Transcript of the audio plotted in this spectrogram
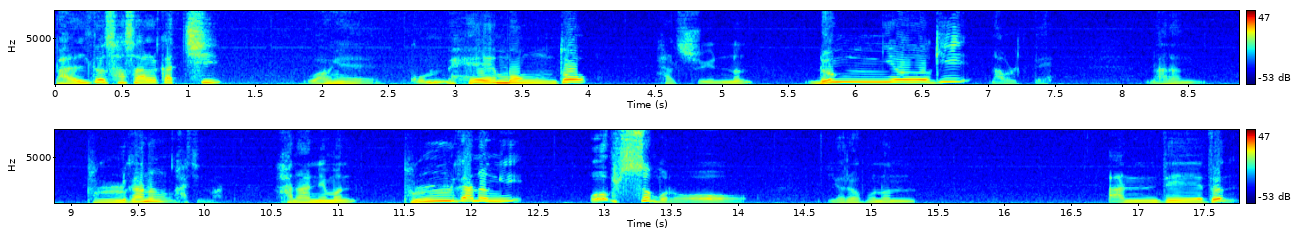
발드사살같이 왕의 꿈 해몽도 할 수 있는 능력이 나올 때 나는 불가능하지만 하나님은 불가능이 없으므로 여러분은 안 되던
